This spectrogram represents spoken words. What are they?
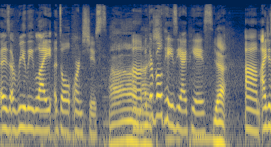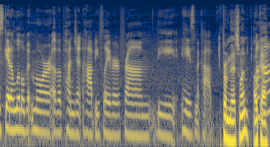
is a really light adult orange juice. Ah, um, But they're nice. both hazy IPAs. Yeah. Um, I just get a little bit more of a pungent hobby flavor from the Haze Macabre. From this one, okay. Uh-huh.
